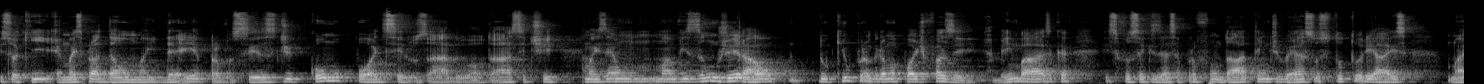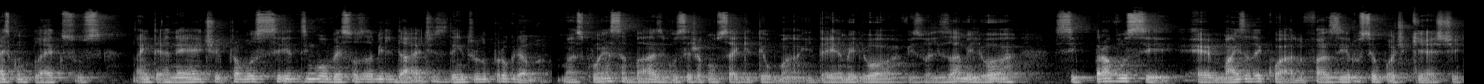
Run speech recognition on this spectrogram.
Isso aqui é mais para dar uma ideia para vocês de como pode ser usado o Audacity, mas é uma visão geral do que o programa pode fazer. É bem básica e se você quiser se aprofundar, tem diversos tutoriais mais complexos na internet para você desenvolver suas habilidades dentro do programa. Mas com essa base você já consegue ter uma ideia melhor, visualizar melhor se para você é mais adequado fazer o seu podcast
